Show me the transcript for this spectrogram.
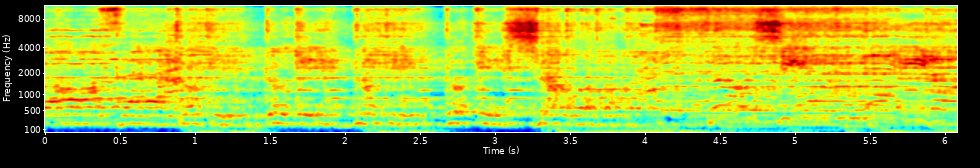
ドキドキドキドキしよう。等身大の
